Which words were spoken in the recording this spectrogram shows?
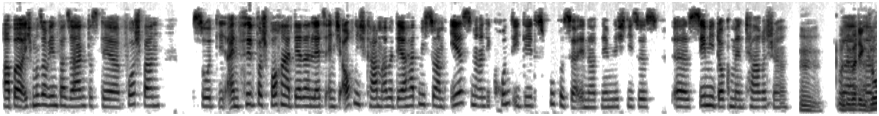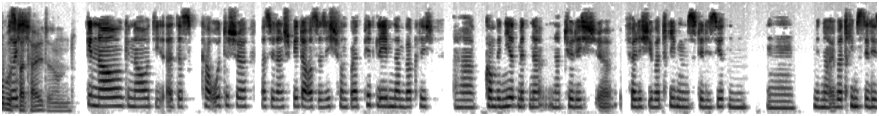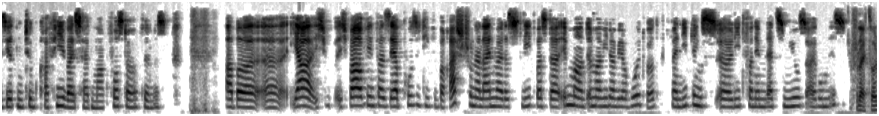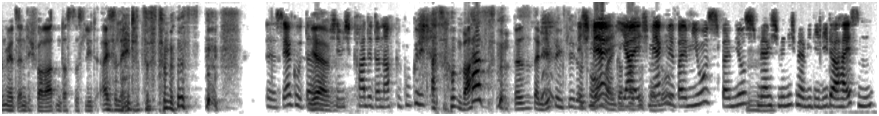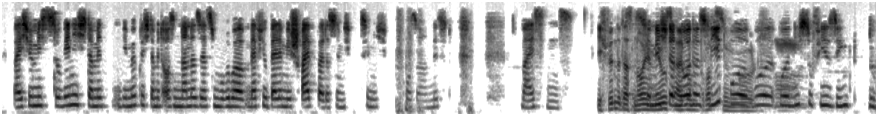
Aber ich muss auf jeden Fall sagen, dass der Vorspann so die, einen Film versprochen hat, der dann letztendlich auch nicht kam, aber der hat mich so am ehesten an die Grundidee des Buches erinnert, nämlich dieses äh, semi-dokumentarische Hm. Und über den ähm, Globus durch- verteilte und Genau, genau, die, äh, das Chaotische, was wir dann später aus der Sicht von Brad Pitt leben, dann wirklich äh, kombiniert mit einer natürlich äh, völlig übertrieben stilisierten, mh, mit einer übertrieben stilisierten Typografie, weil es halt ein Mark Forster Film ist. Aber äh, ja, ich, ich war auf jeden Fall sehr positiv überrascht, schon allein weil das Lied, was da immer und immer wieder wiederholt wird, mein Lieblingslied von dem letzten Muse-Album ist. vielleicht sollten wir jetzt endlich verraten, dass das Lied Isolated System ist. Äh, sehr gut, da Ja. habe ich nämlich gerade danach gegoogelt. Achso, was? Das ist dein Lieblingslied Ich und mer oh mein Gott, ja, ich merke mir bei Muse, bei Muse Mhm. merke ich mir nicht mehr, wie die Lieder heißen, weil ich will mich so wenig damit wie möglich damit auseinandersetzen, worüber Matthew Bellamy schreibt, weil das nämlich ziemlich großer Mist. Meistens. Ich finde das, ist neue für mich dann nur das Lied, wo, gut. wo, wo er nicht so viel singt.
